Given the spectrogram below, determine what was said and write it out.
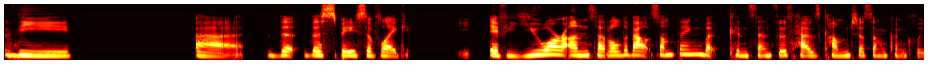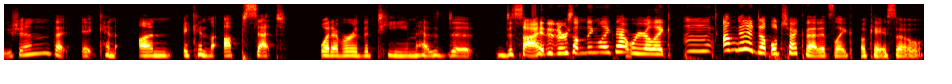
the uh the the space of like if you are unsettled about something but consensus has come to some conclusion that it can un it can upset whatever the team has de- decided or something like that where you're like mm, i'm gonna double check that. It's like okay so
